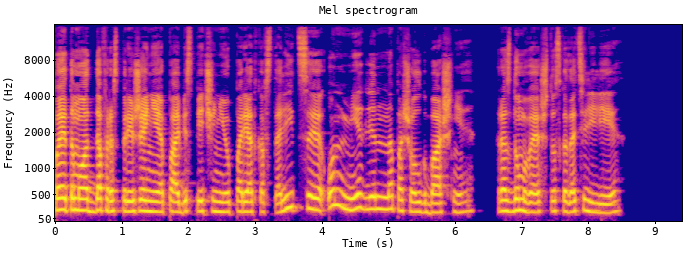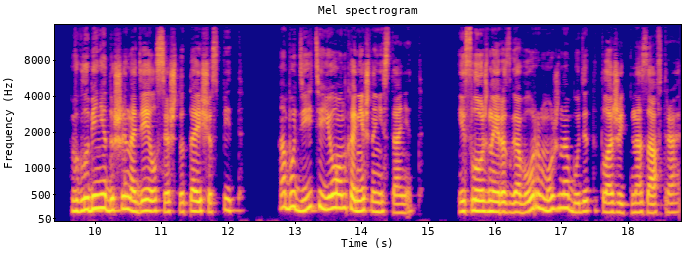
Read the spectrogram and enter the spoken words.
Поэтому, отдав распоряжение по обеспечению порядка в столице, он медленно пошел к башне, раздумывая, что сказать Лилии. В глубине души надеялся, что та еще спит а будить ее он, конечно, не станет. И сложный разговор можно будет отложить на завтра.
